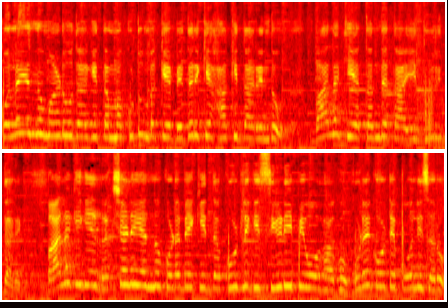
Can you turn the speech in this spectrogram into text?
ಕೊಲೆಯನ್ನು ಮಾಡುವುದಾಗಿ ತಮ್ಮ ಕುಟುಂಬಕ್ಕೆ ಬೆದರಿಕೆ ಹಾಕಿದ್ದಾರೆಂದು ಬಾಲಕಿಯ ತಂದೆ ತಾಯಿ ದೂರಿದ್ದಾರೆ. ಬಾಲಕಿಗೆ ರಕ್ಷಣೆಯನ್ನು ಕೊಡಬೇಕಿದ್ದ ಕೂಡ್ಲಿಗಿ ಸಿಡಿಪಿಒ ಹಾಗೂ ಗುಡೆಕೋಟೆ ಪೊಲೀಸರು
